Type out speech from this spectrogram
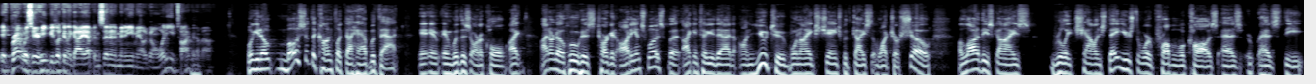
if brett was here he'd be looking the guy up and sending him an email going what are you talking mm-hmm. about? Well you know most of the conflict i have with that and, and, with this article, I I don't know who his target audience was, but I can tell you that on YouTube, when I exchange with guys that watch our show, a lot of these guys really challenged. They use the word probable cause as as the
